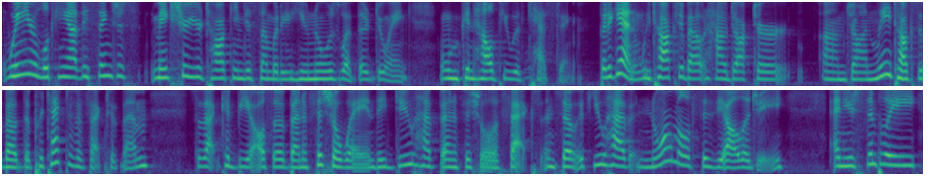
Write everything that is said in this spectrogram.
when you're looking at these things, just make sure you're talking to somebody who knows what they're doing and who can help you with testing. But again, we talked about how Dr. Um, John Lee talks about the protective effect of them. So that could be also a beneficial way, and they do have beneficial effects. And so if you have normal physiology and you simply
